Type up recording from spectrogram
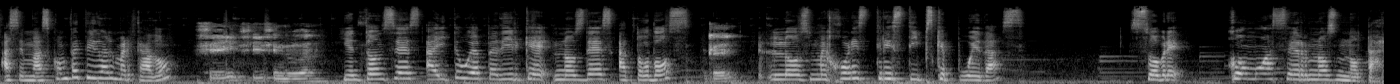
Hace más competido al mercado. Sí, sí, sin duda. Y entonces ahí te voy a pedir que nos des a todos okay. los mejores tres tips que puedas sobre cómo hacernos notar.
